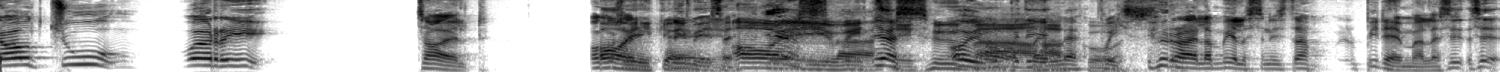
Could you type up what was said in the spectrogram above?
Don't you worry, child. Onko Oikein. nimi se? Oi yes. vitsi, yes. hyvä Oi, mun piti hakku. hyräillä mielessäni sitä pidemmälle. Se, se,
